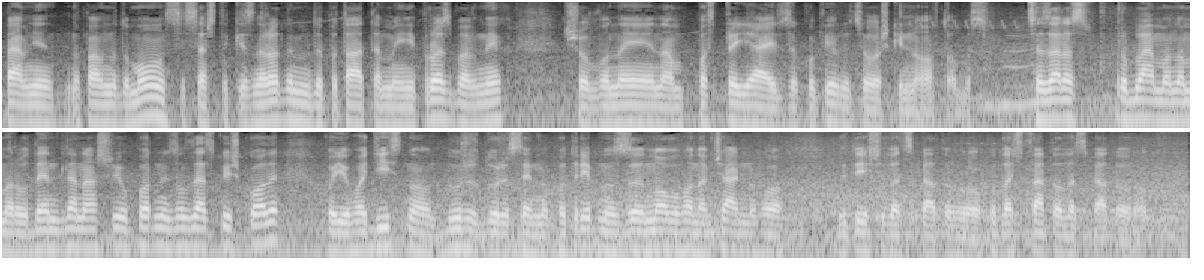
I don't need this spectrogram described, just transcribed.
певні, напевно, домовленості все ж таки з народними депутатами і просьба в них, що вони нам посприяють в закупівлі цього шкільного автобусу. Це зараз проблема номер один для нашої опорної залезецької школи, бо його дійсно дуже дуже сильно потрібно з нового навчального 2025 року, 24-25 року.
